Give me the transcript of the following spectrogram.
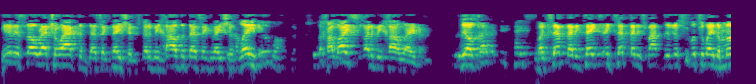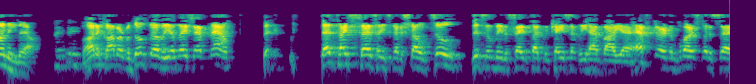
Here there's no retroactive designation. It's going to be chal the designation later. The chalais is going to be chal later. Except that he takes, except that he's about to just puts away the money now. But they said now, then Tais says he's going to show too. This will be the same type of case that we have by uh, Hefker. The Gemara is going to say,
